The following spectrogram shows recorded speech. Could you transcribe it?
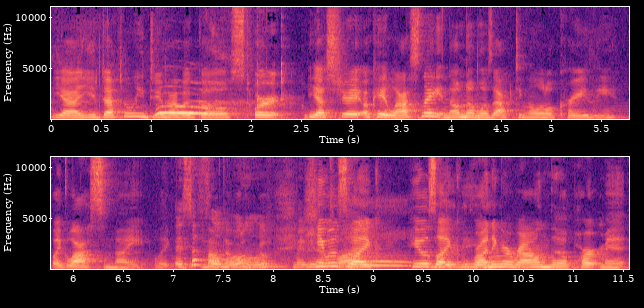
Yeah, you definitely do have a ghost. Or yesterday, okay, last night Num Num was acting a little crazy. Like last night, like It's a full not that long ago. Maybe he was why. like he was like Maybe. running around the apartment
